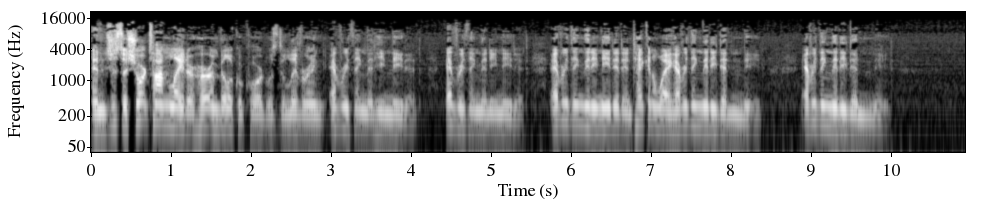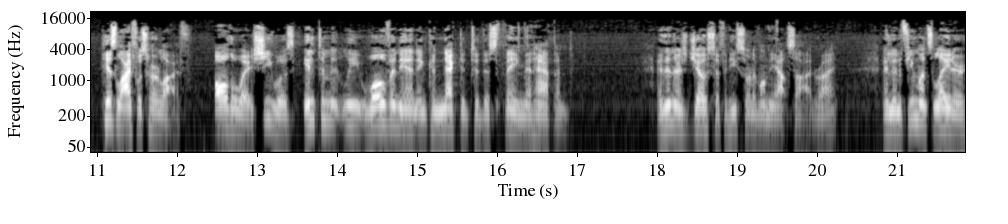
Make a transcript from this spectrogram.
And just a short time later, her umbilical cord was delivering everything that he needed. Everything that he needed. Everything that he needed and taking away everything that he didn't need. everything that he didn't need. His life was her life, all the way. She was intimately woven in and connected to this thing that happened. And then there's Joseph, and he's sort of on the outside, right? And then a few months later,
